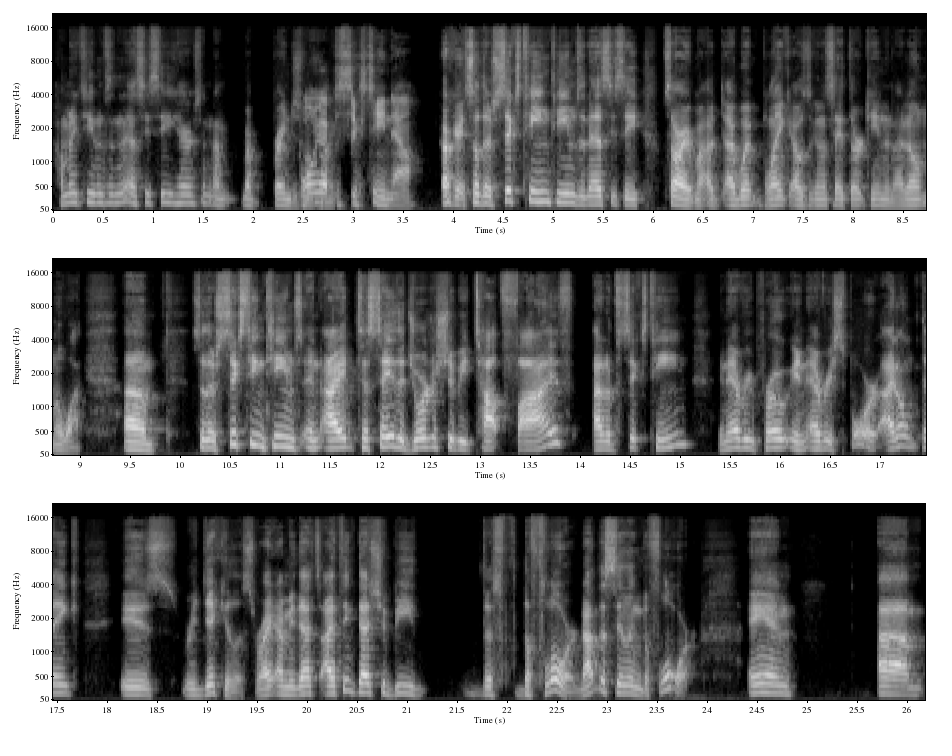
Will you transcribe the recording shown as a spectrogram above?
how many teams in the SEC, Harrison? I'm, my brain just going up to 16 now. Okay, so there's 16 teams in the SEC. Sorry, my, I went blank. I was going to say 13, and I don't know why. Um, so there's 16 teams, and I to say that Georgia should be top five out of 16 in every pro in every sport. I don't think is ridiculous, right? I mean, that's I think that should be the the floor, not the ceiling, the floor. And um,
